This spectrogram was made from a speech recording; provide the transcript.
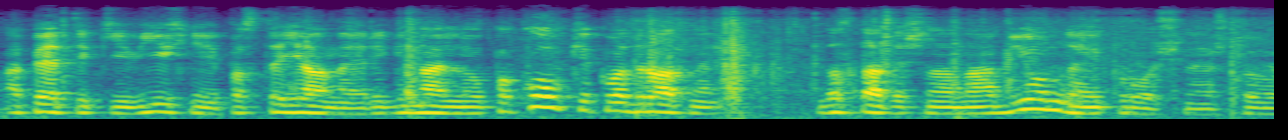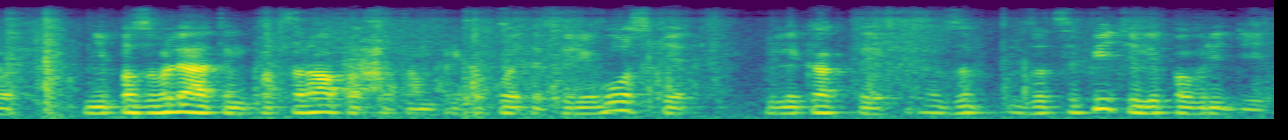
опять-таки в их постоянной оригинальной упаковке квадратной достаточно она объемная и прочная, что не позволяет им поцарапаться там при какой-то перевозке или как-то их зацепить или повредить.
